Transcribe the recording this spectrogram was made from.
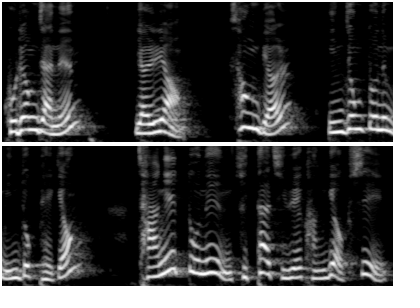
고령자는 연령, 성별, 인종 또는 민족 배경, 장애 또는 기타 지위에 관계없이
